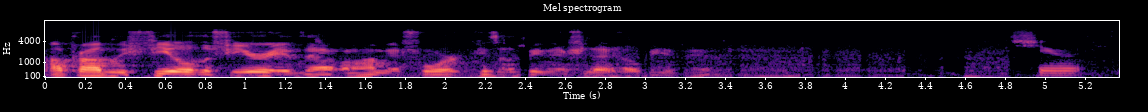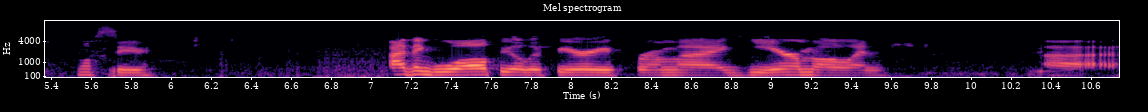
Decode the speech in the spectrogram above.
I'll probably feel the fury of that when I'm at Fork because I'll be there for that Hobie event. Shoot. We'll see. I think we'll all feel the fury from uh, Guillermo and uh,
